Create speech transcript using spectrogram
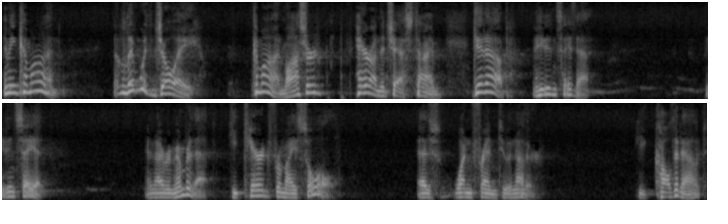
I mean, come on. Live with joy. Come on, Mosser. Hair on the chest time. Get up. He didn't say that. He didn't say it. And I remember that. He cared for my soul as one friend to another. He called it out,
